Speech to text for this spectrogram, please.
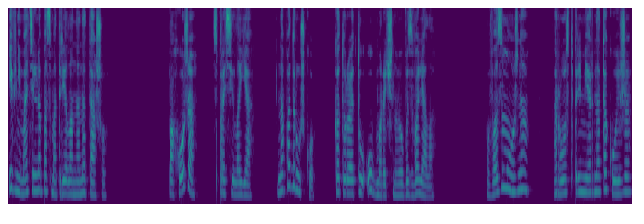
и внимательно посмотрела на Наташу. «Похоже?» – спросила я. «На подружку, которая ту обморочную вызволяла». «Возможно. Рост примерно такой же.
